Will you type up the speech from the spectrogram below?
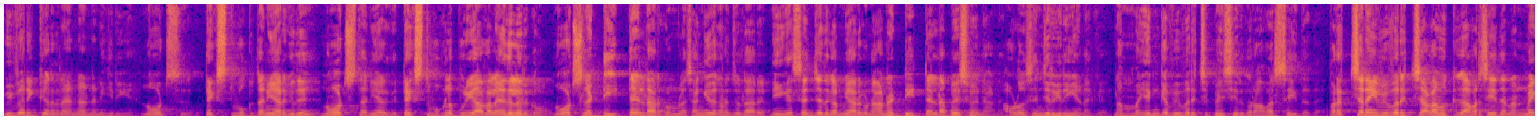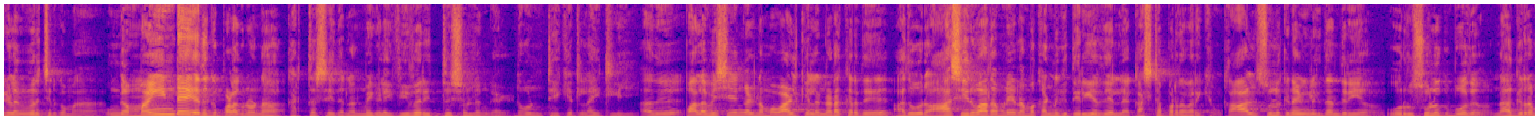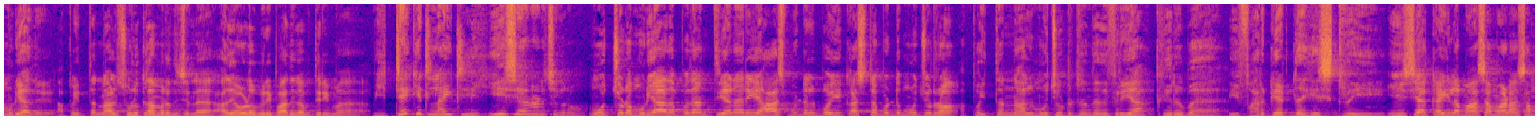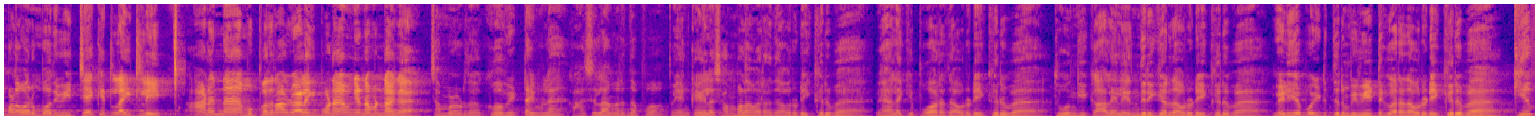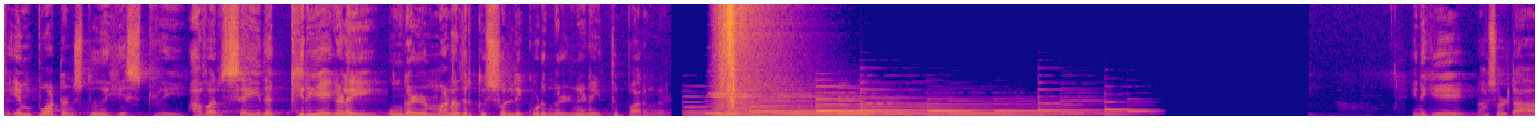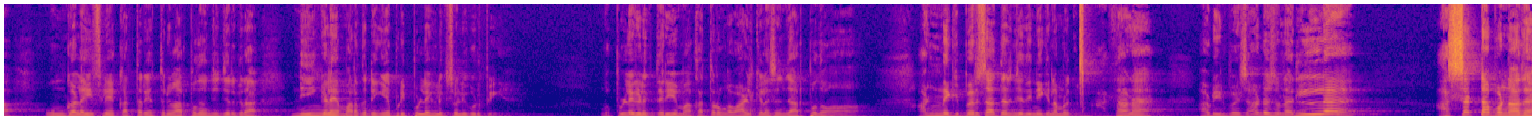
விவரிக்கிறதுனா என்ன நினைக்கிறீங்க? Notes text book தனியா இருக்குது? நோட்ஸ் தனியா இருக்கு டெக்ஸ்ட் புக்ல புரியாதெல்லாம் எதுல இருக்கும்? நோட்ஸ்ல டீடைல்டா இருக்கும்ல. சங்கீதக்காரன் சொல்றாரு. நீங்க செஞ்சது கம்மியா இருக்கும் நான் டீடைல்டா பேசுவேன் நான். அவ்வளவு செஞ்சிருக்கிறீங்க எனக்கு. நம்ம எங்க விவரிச்சு பேசியிருக்கிறோம் அவர் செய்ததை? பிரச்சனை விவரிச்ச அளவுக்கு அவர் செய்த நன்மைகளை விவரிச்சிருக்கோமா? உங்க மைண்டே எதுக்கு பழகணும்னா கர்த்தர் செய்த நன்மைகளை விவரித்து சொல்லுங்கள். டோன்ட் டேக் இட் லைட்லி அது பல விஷயங்கள் நம்ம வாழ்க்கையில நடக்கிறது அது ஒரு ஆசீர்வாதம்னே நம்ம கண்ணுக்கு தெரியறதே இல்லை கஷ்டப்படுற வரைக்கும். கால் சுழுக்குனவங்களுக்கு தான் தெரியும். ஒரு சுழுக்கு போதும் நகர முடியாது. அப்ப இத்தனை நாள் சுளுக்காம இருந்துச்சுல்ல அது எவ்வளவு பெரிய பாதுகாப்பு தெரியுமா? We take it lightly ஈஸியா நினைச்சுக்கிறோம். மூச்சுட முடியாதப்பதான் திணறி ஹாஸ்பிட்டல் போய் கஷ்டப்பட்டு மூச்சுடுறோம். அப்ப இத்தனை நாள் மூச்சு விட்டுட்டு இருந்தது ஃப்ரீயா? கிருப. We forget the history. ஈஸியா கையில மாசமான சம்பளம் வரும்போது we take it lightly. நான் என்ன முப்பது நாள் வேலைக்கு போனா அவங்க என்ன பண்ணாங்க? சம்பளம் கொடுத்தாங்க கோவிட் டைம்ல காசு இல்லாம இருந்தப்போ? இப்ப என் கையில சம்பளம் வர்றது அவருடைய கிருப. வேலைக்கு போறது அவருடைய கிருப. தூங்கி காலையில எந்திரிக்கிறது அவருடைய கிருப. வெளியே போயிட்டு திரும்பி வீட்டுக்கு வர்றது அவருடைய கிருப. Give importance to the history அவர் செய்த கிரியைகளை உங்கள் மனதிற்கு சொல்லிக் கொடுங்கள் நினைத்து பாருங்கள். இன்னைக்கு நான் சொல்லிட்டா உங்க லைஃப்லயே கத்தர் எத்தனையோ அற்புதம் செஞ்சிருக்கிறார். நீங்களே மறந்துட்டீங்க. எப்படி பிள்ளைகளுக்கு சொல்லி கொடுப்பீங்க? உங்க பிள்ளைகளுக்கு தெரியுமா? கத்தர் உங்க வாழ்க்கையில செஞ்ச அற்புதம். அன்னைக்கு பெருசா தெரிஞ்சது இன்னைக்கு நம்மளுக்கு அதானே? அப்படின்னு போய் சாண்டு சொல்ல இல்லை அசட்டா பண்ணாத.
